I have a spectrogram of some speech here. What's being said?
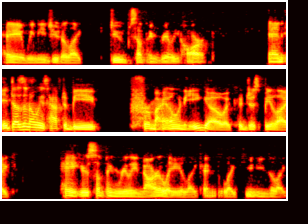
hey, we need you to like do something really hard. And it doesn't always have to be for my own ego. It could just be like, hey, here's something really gnarly. Like, and like you need to like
